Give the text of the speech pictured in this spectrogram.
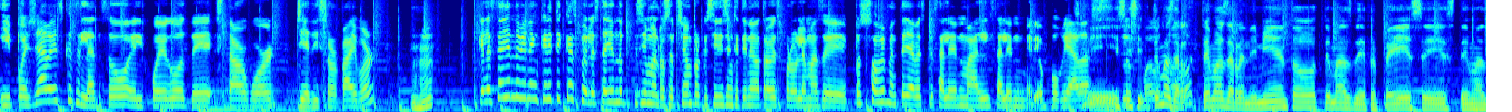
Y pues ya ves que se lanzó el juego de Star Wars Jedi Survivor. Que le está yendo bien en críticas, pero le está yendo pésimo en recepción porque sí dicen que tiene otra vez problemas de. Pues obviamente ya ves que salen mal, salen medio bogueadas. Sí, sí, sí. Temas de, temas de rendimiento, temas de FPS, temas.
